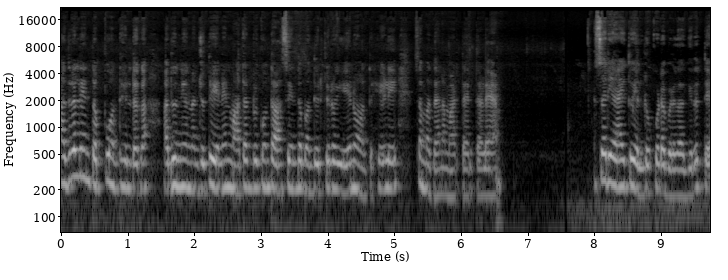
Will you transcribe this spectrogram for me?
ಅದರಲ್ಲಿ ಏನು ತಪ್ಪು ಅಂತ ಹೇಳಿದಾಗ, ಅದು ನೀವು ನನ್ನ ಜೊತೆ ಏನೇನು ಮಾತಾಡಬೇಕು ಅಂತ ಆಸೆಯಿಂದ ಬಂದಿರ್ತೀರೋ ಏನೋ ಅಂತ ಹೇಳಿ ಸಮಾಧಾನ ಮಾಡ್ತಾ ಇರ್ತಾಳೆ. ಸರಿ ಆಯಿತು ಎಲ್ಲರೂ ಕೂಡ ಬೆಳಗಾಗಿರುತ್ತೆ.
